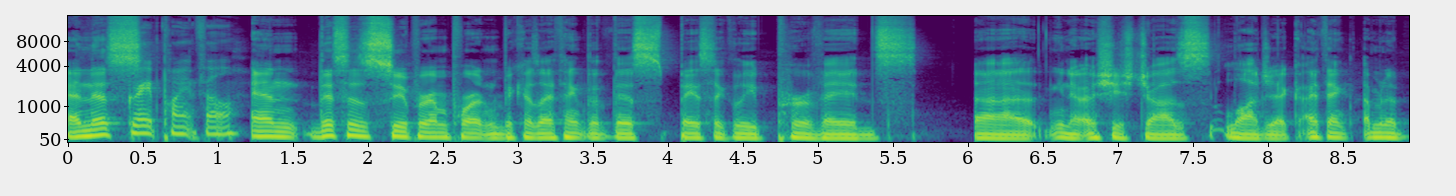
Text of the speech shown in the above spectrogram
And this Great point, Phil. And this is super important because I think that this basically pervades, uh, you know, Ashish Jha's logic. I think I'm going to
